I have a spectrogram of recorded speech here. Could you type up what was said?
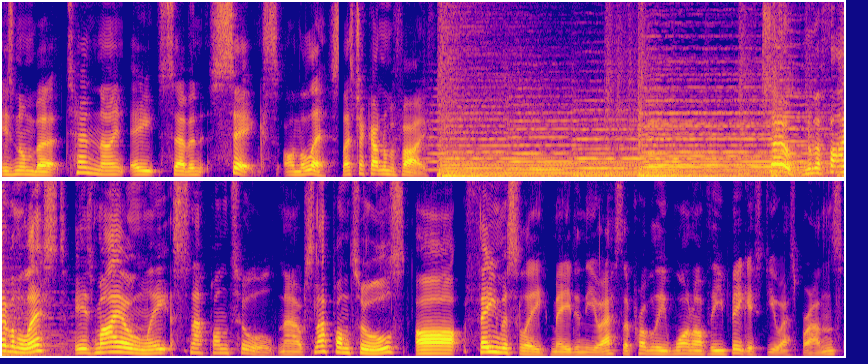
is number 10876 on the list. Let's check out number five. So, number five on the list is my only Snap-on tool. Now, Snap-on tools are famously made in the US. They're probably one of the biggest US brands.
